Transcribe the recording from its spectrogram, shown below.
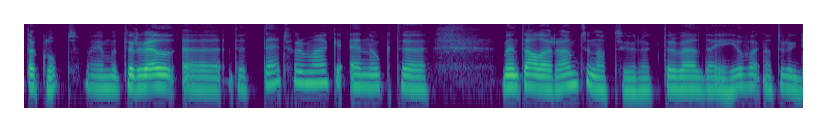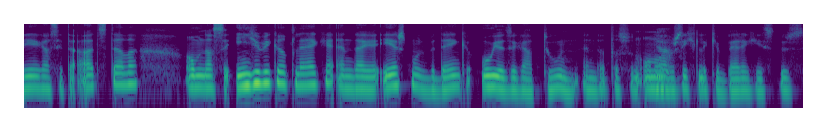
dat klopt. Maar je moet er wel uh, de tijd voor maken en ook de mentale ruimte natuurlijk. Terwijl dat je heel vaak natuurlijk dingen gaat zitten uitstellen, omdat ze ingewikkeld lijken en dat je eerst moet bedenken hoe je ze gaat doen. En dat dat zo'n onoverzichtelijke berg is. Dus,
